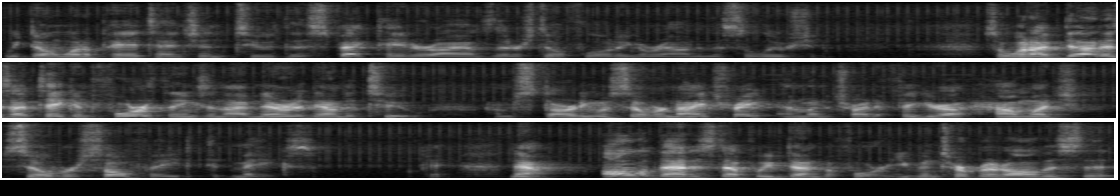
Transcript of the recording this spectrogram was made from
We don't want to pay attention to the spectator ions that are still floating around in the solution. So what I've done is I've taken four things and I've narrowed it down to two. I'm starting with silver nitrate and I'm going to try to figure out how much silver sulfate it makes. Okay. Now, all of that is stuff we've done before. You've interpreted all this the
